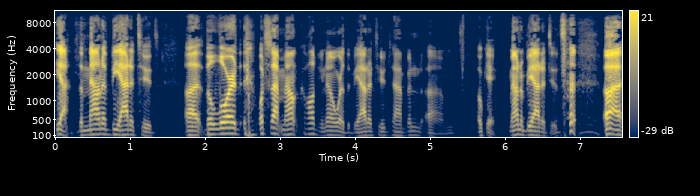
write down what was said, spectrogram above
yeah, the Mount of Beatitudes. Uh, the Lord, what's that mount called? You know where the Beatitudes happened? Um, okay, Mount of Beatitudes. uh,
